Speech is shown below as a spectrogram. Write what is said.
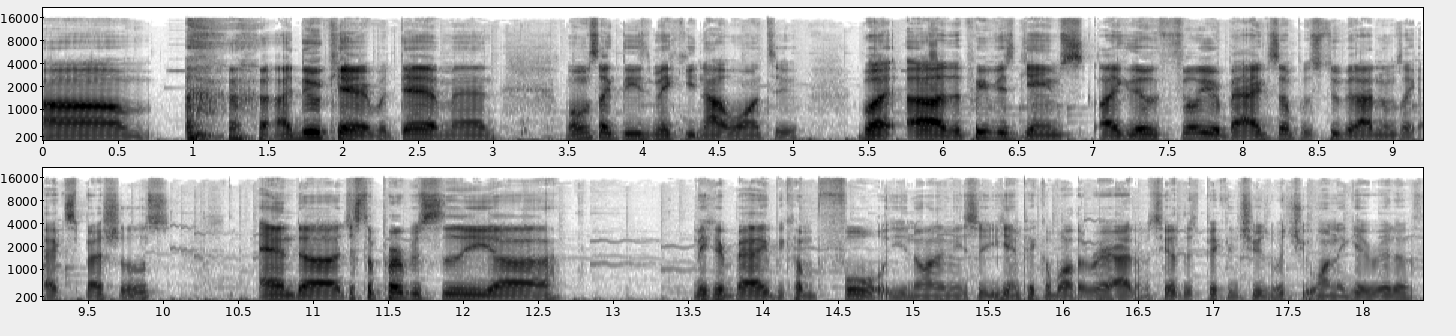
Um, I do care, but damn, man, moments like these make you not want to. But uh, the previous games, like they would fill your bags up with stupid items like X specials, and uh, just to purposely uh make your bag become full. You know what I mean? So you can't pick up all the rare items. You have to pick and choose what you want to get rid of.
